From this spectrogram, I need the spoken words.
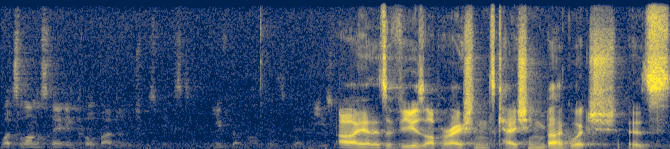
What's a long-standing call button which was fixed? You've got one that's used. Oh yeah, there's a views operations caching bug, which is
